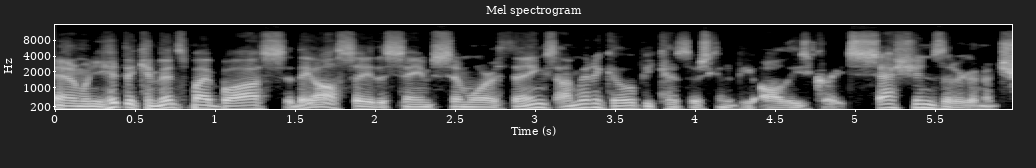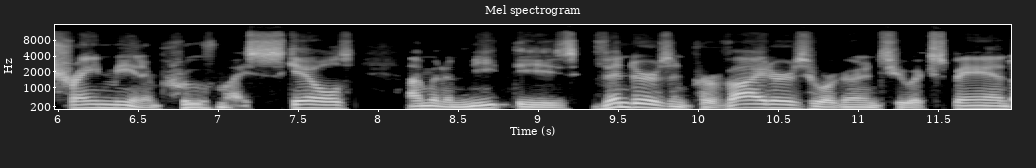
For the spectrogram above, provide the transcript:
And when you hit the convince my boss, they all say the same similar things. I'm going to go because there's going to be all these great sessions that are going to train me and improve my skills. I'm going to meet these vendors and providers who are going to expand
